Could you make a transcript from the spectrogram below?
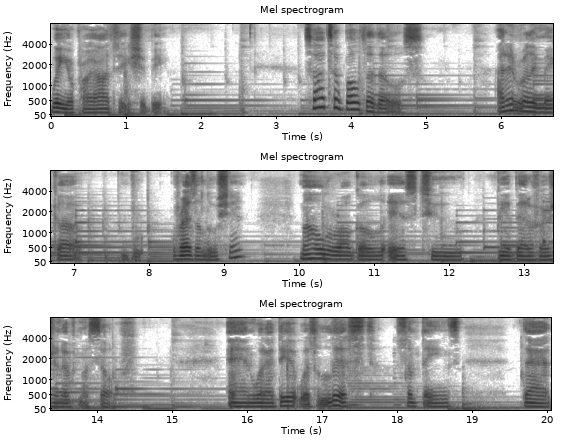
where your priorities should be. So I took both of those. I didn't really make a resolution. My overall goal is to be a better version of myself. And what I did was list some things that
